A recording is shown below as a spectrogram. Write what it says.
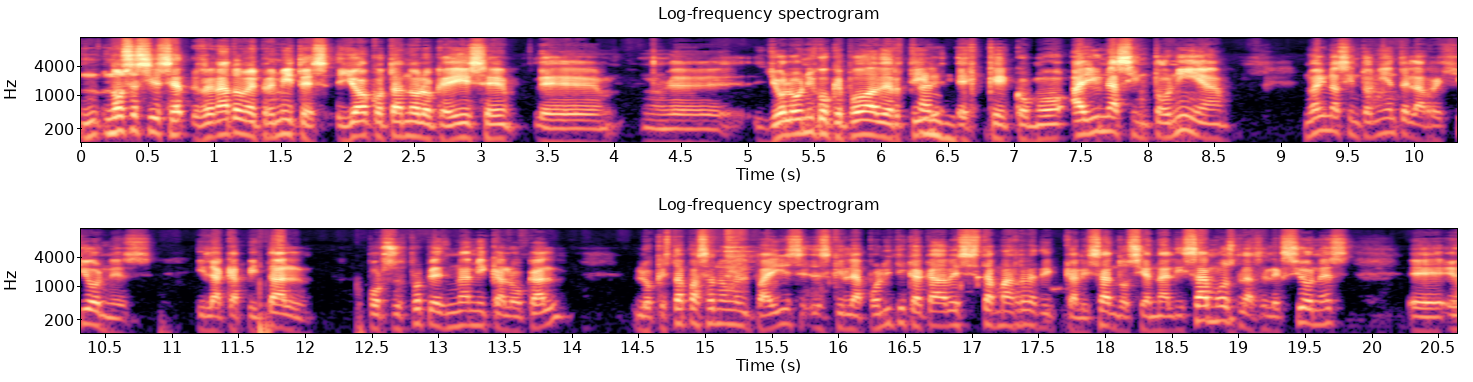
no sé si Renato me permites, yo acotando lo que dice, eh, eh, yo lo único que puedo advertir es que como hay una sintonía, no hay una sintonía entre las regiones y la capital por su propia dinámica local, lo que está pasando en el país es que la política cada vez está más radicalizando. Si analizamos las elecciones, eh,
